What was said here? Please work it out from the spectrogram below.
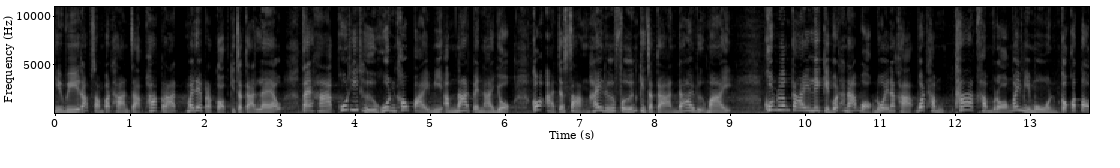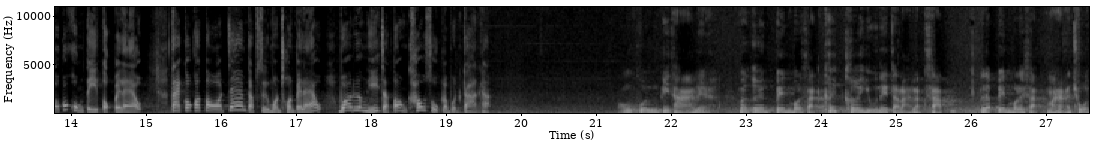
ทีวีรับสัมปทานจากภาครัฐ ไม่ได้ประกอบกิจการแล้ว แต่หากผู้ที่ถือหุ้นเข้าไปมีอำนาจเป็นนายกก็อาจจะสั่งให้รื้อฟื้นกิจการได้หรือไม่ คุณเรืองไกรลีกิจวัฒนะบอกด้วยนะคะ ว่าทำถ้าคำร้องไม่มีมูล กกตก็คงตีตกไปแล้ว แต่กกตแจ้งกับสื่อมวลชนไปแล้ว ว่าเรื่องนี้จะต้องเข้าสู่กระบวนการค่ะ ของคุณพิธาเนี่ยบังเอิญเป็นบริษัทเคยเคยอยู่ในตลาดหลักทรัพย์ และเป็นบริษัทมหาชน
